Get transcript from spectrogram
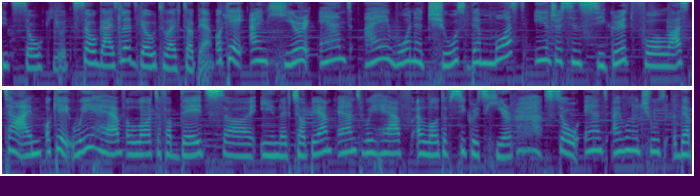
it's so cute. So guys let's go to Livetopia. Okay I'm here and I wanna choose the most interesting secret for last time. Okay we have a lot of updates uh, in Livetopia and we have a lot of secrets here. So and I wanna choose the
